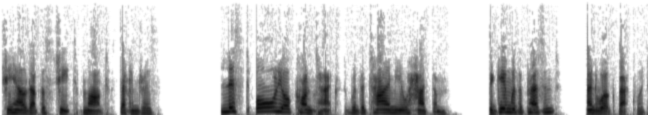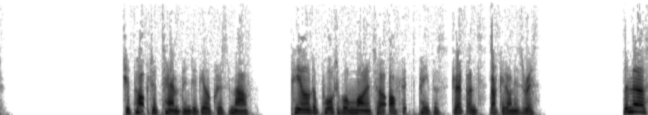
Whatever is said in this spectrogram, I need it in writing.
she held up the sheet marked secondaries. List all your contacts with the time you had them. Begin with the present and work backward. She popped a temp into Gilchrist's mouth, peeled a portable monitor off its paper strip and stuck it on his wrist. The nurse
